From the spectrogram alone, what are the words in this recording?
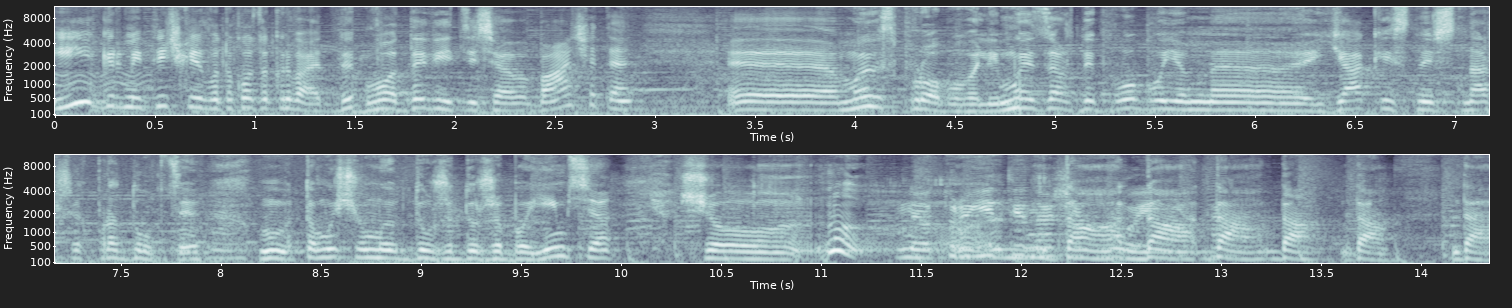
і герметично його тако закриває. Ди- От, дивіться, бачите? Е, Ми спробували. Ми завжди пробуємо е, якісність наших продукцій, тому що ми дуже дуже боїмося, що ну Не отруїти е, наших да, воїнів, да, да, да, да, да.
